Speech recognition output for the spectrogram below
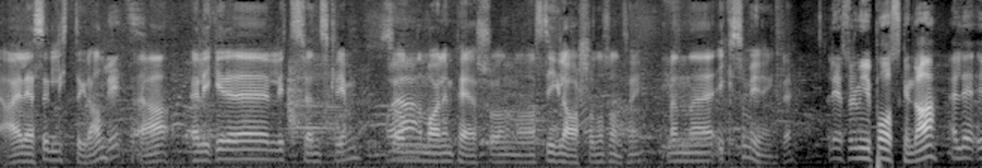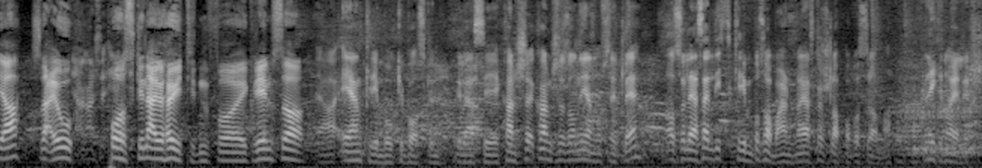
Ja, jeg leser lite grann. Ja, jeg liker eh, litt svensk krim. Sånn oh, ja. Malin Persson og Stig Larsson og sånne ting. Men eh, ikke så mye, egentlig. Leser du mye påsken da? Eller, ja, så det er jo, påsken er jo høytiden for krim, så... Ja, én krimbok i påsken, vil jeg si. Kanskje, kanskje sånn gjennomsnittlig. Og så leser jeg litt krim på sommeren når jeg skal slappe av på stranda. Men ikke noe ellers.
